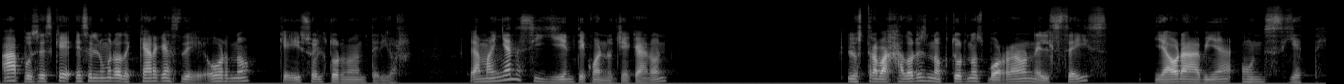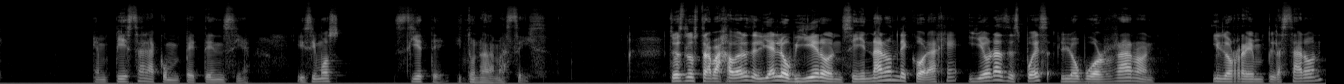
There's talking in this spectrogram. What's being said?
ah, pues es que es el número de cargas de horno que hizo el turno anterior. La mañana siguiente cuando llegaron, los trabajadores nocturnos borraron el 6 y ahora había un 7. Empieza la competencia. Hicimos 7 y tú nada más 6. Entonces los trabajadores del día lo vieron, se llenaron de coraje y horas después lo borraron y lo reemplazaron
